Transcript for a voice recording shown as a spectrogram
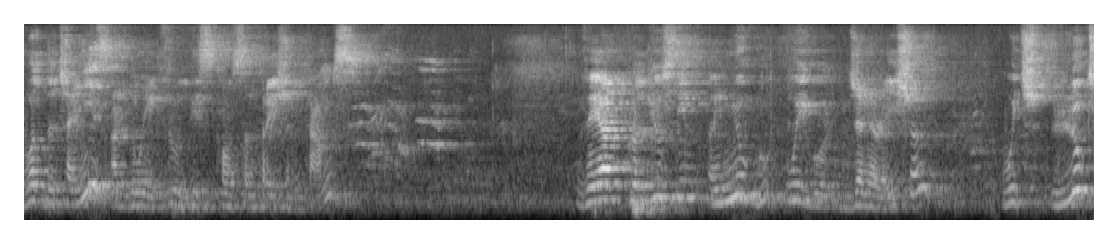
what the Chinese are doing through these concentration camps, they are producing a new Uyghur generation which looks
